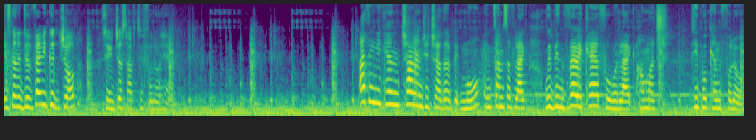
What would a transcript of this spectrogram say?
is going to do a very good job, so you just have to follow him. I think you can challenge each other a bit more in terms of like we've been very careful with like how much people can follow.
